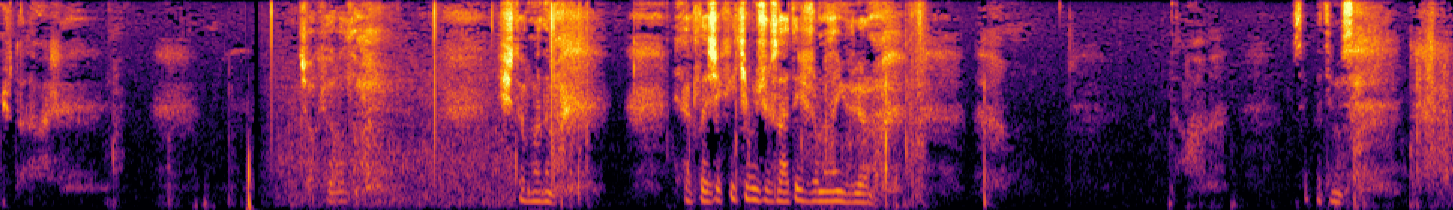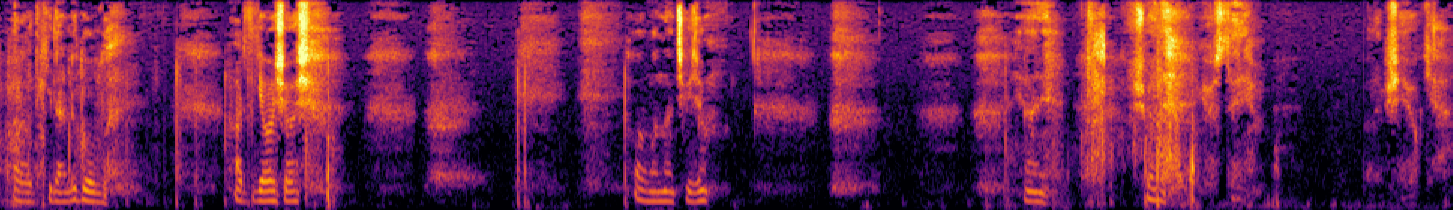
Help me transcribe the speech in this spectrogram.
Şurada da var. Çok yoruldum. Hiç durmadım. Yaklaşık iki buçuk saate hiç durmadan yürüyorum. Tamam. Sepetimiz aradakilerle doldu. Artık yavaş yavaş ormandan çıkacağım. Yani şöyle göstereyim. Böyle bir şey yok ya.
